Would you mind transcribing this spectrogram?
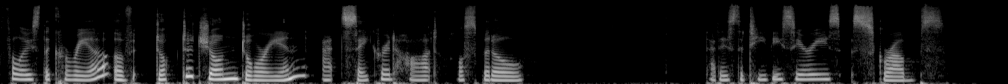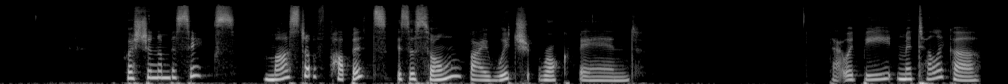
follows the career of Dr. John Dorian at Sacred Heart Hospital? That is the TV series Scrubs. Question number six Master of Puppets is a song by which rock band? That would be Metallica.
